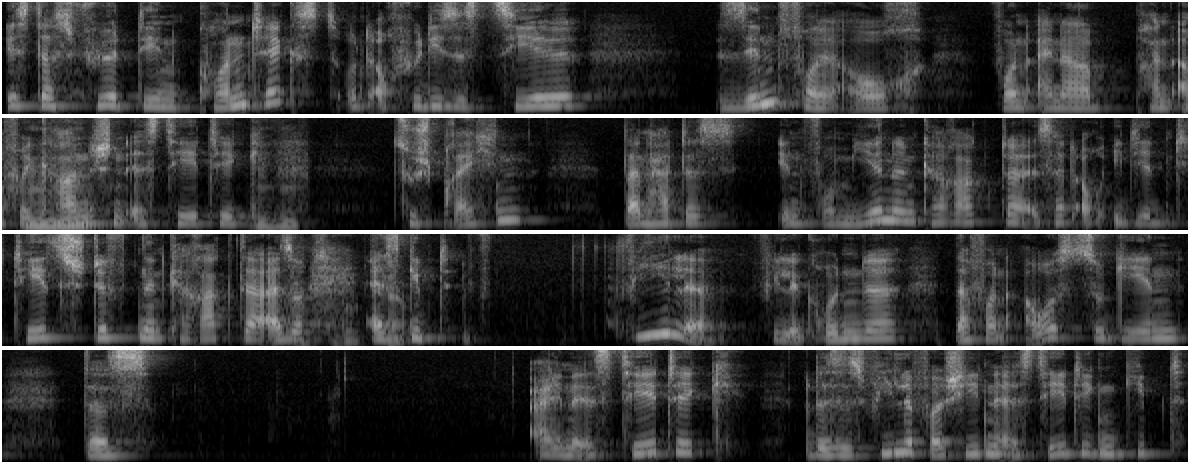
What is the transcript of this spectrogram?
ist das für den Kontext und auch für dieses Ziel sinnvoll auch von einer panafrikanischen mhm. Ästhetik mhm. zu sprechen. Dann hat es informierenden Charakter, es hat auch identitätsstiftenden Charakter. Also Absolut, es ja. gibt viele, viele Gründe davon auszugehen, dass eine Ästhetik, dass es viele verschiedene Ästhetiken gibt,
